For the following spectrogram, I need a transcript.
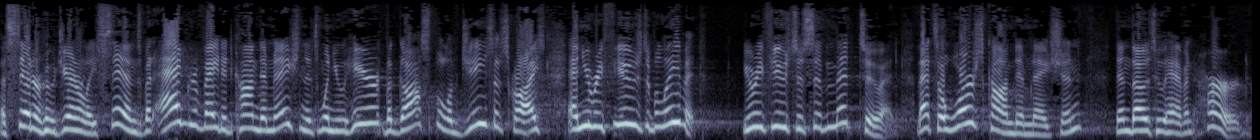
a sinner who generally sins, but aggravated condemnation is when you hear the gospel of Jesus Christ and you refuse to believe it. You refuse to submit to it. That's a worse condemnation than those who haven't heard.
